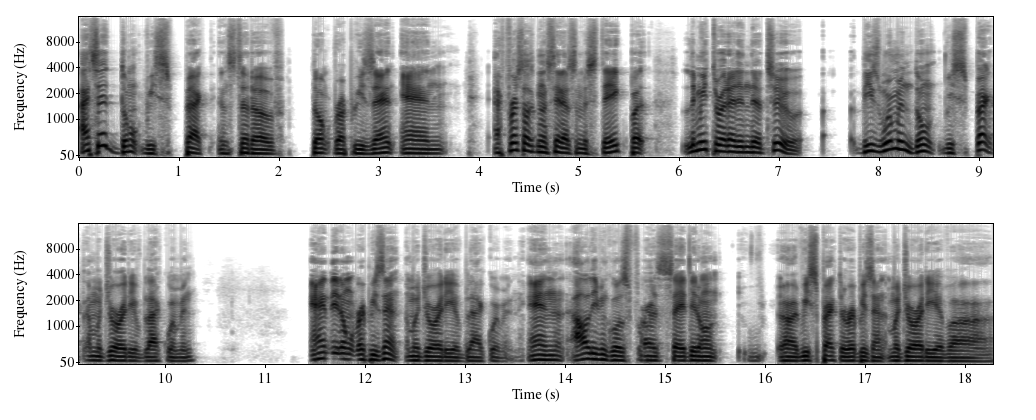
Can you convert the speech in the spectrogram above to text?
I said don't respect instead of don't represent. And at first I was going to say that's a mistake, but let me throw that in there too. These women don't respect a majority of black women and they don't represent a majority of black women. And I'll even go as far as say they don't uh, respect or represent a majority of uh,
